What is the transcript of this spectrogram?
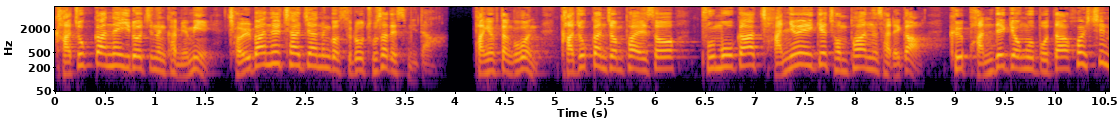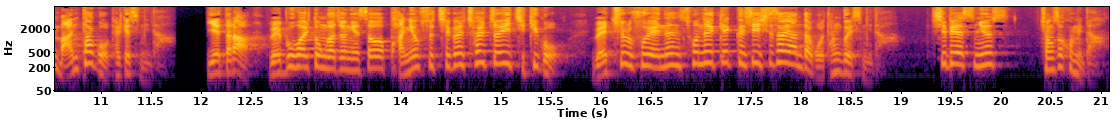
가족 간에 이뤄지는 감염이 절반을 차지하는 것으로 조사됐습니다. 방역당국은 가족 간 전파에서 부모가 자녀에게 전파하는 사례가 그 반대 경우보다 훨씬 많다고 밝혔습니다. 이에 따라 외부 활동 과정에서 방역 수칙을 철저히 지키고 외출 후에는 손을 깨끗이 씻어야 한다고 당부했습니다. CBS 뉴스 정석호입니다.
